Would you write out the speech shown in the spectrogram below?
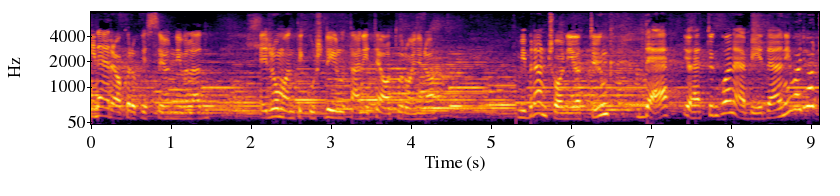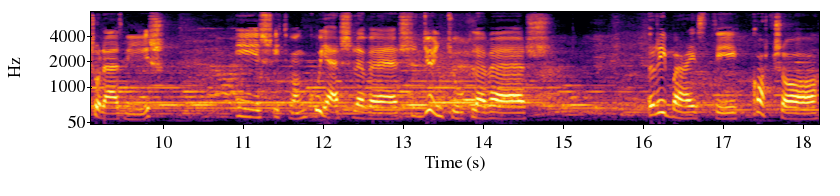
Én erre akarok visszajönni veled. Egy romantikus délutáni teatoronyra. Mi bráncsolni jöttünk, de jöhettünk volna ebédelni, vagy vacsorázni is. És itt van gulyásleves, gyöngytyúkleves, ribeye steak, kacsa,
